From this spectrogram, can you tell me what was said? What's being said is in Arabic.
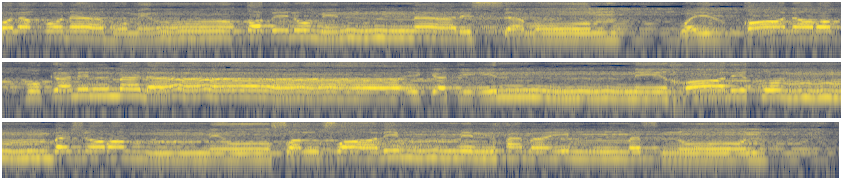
خلقناه من قبل من نار السموم. وإذ قال ربك للملائكة إني خالق بشرا من صلصال من حمإ مسنون.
